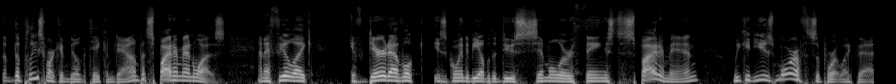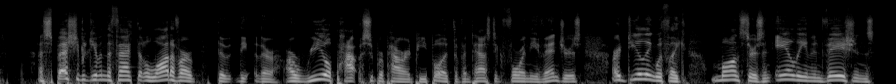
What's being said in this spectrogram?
the, the police weren't going to be able to take him down, but Spider Man was. And I feel like if Daredevil is going to be able to do similar things to Spider Man, we could use more of support like that especially given the fact that a lot of our the, the are real pow- superpowered people like the Fantastic Four and the Avengers are dealing with like monsters and alien invasions,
